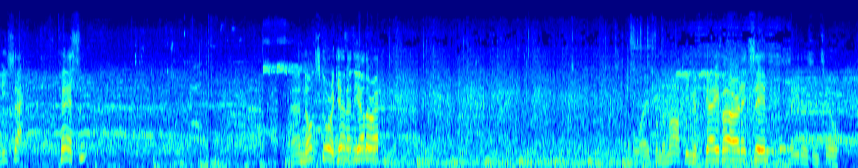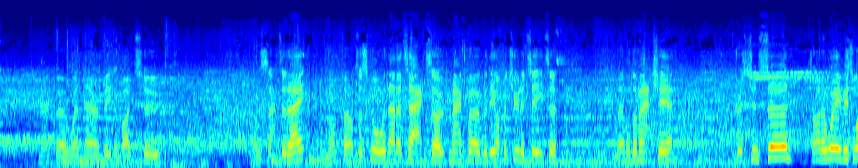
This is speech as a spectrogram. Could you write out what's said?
Isak Pearson. And not score again at the other end. Away from the marking of Gaber, and it's in. Leaders until Magdeburg went there and beat them by two on Saturday. Not failed to score with that attack, so Magdeburg with the opportunity to level the match here. Kristjansson trying to weave his way.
